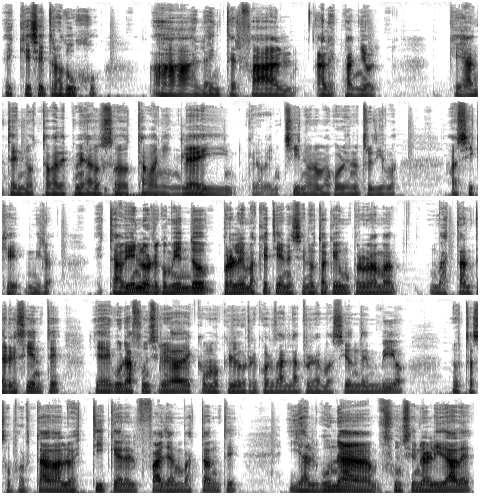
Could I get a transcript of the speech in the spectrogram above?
es que se tradujo a la interfaz al, español, que antes no estaba de primera, solo estaba en inglés y creo que en chino, no me acuerdo, en otro idioma. Así que, mira, está bien, lo recomiendo. Problemas que tiene, se nota que es un programa bastante reciente y hay algunas funcionalidades como creo recordar la programación de envío no está soportada, los stickers fallan bastante y algunas funcionalidades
